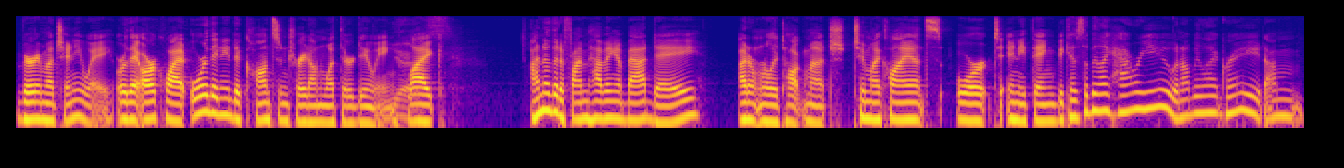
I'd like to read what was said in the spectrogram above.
very much anyway, or they are quiet, or they need to concentrate on what they're doing. Yes. Like, I know that if I'm having a bad day, I don't really talk much to my clients or to anything because they'll be like, How are you? And I'll be like, Great. I'm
